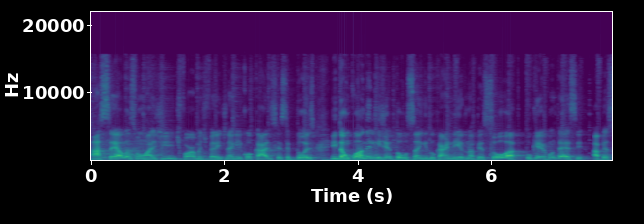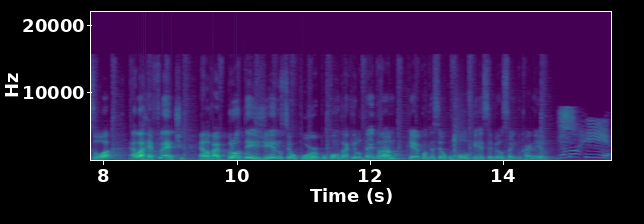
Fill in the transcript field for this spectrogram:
As células vão agir de forma diferente, né? Glicocálices, receptores. Então, quando ele injetou o sangue do carneiro na pessoa, o que, que acontece? A pessoa, ela reflete. Ela vai proteger o seu corpo contra aquilo que tá entrando. O que, que aconteceu com o povo que recebeu o sangue do carneiro? Eu morri.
